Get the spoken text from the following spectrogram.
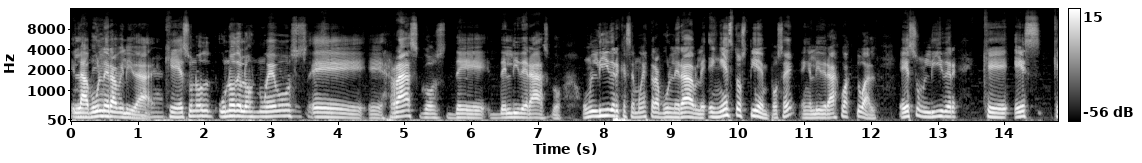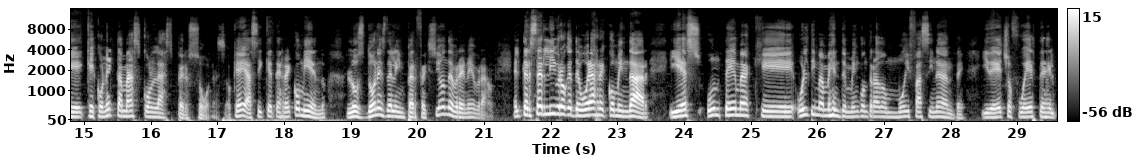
la vulnerabilidad, que es uno, uno de los nuevos eh, eh, rasgos de, del liderazgo. Un líder que se muestra vulnerable en estos tiempos, ¿eh? en el liderazgo actual, es un líder que es que, que conecta más con las personas, ¿ok? Así que te recomiendo Los dones de la imperfección de Brené Brown. El tercer libro que te voy a recomendar y es un tema que últimamente me he encontrado muy fascinante y de hecho fue este el,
